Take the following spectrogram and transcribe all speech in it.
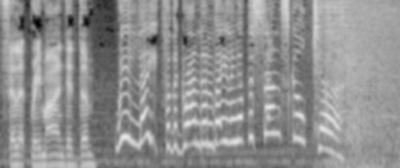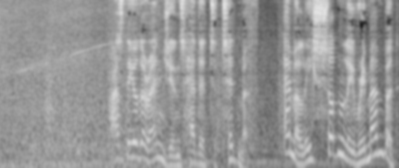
Philip reminded them. We're late for the grand unveiling of the sand sculpture. As the other engines headed to Tidmouth, Emily suddenly remembered.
